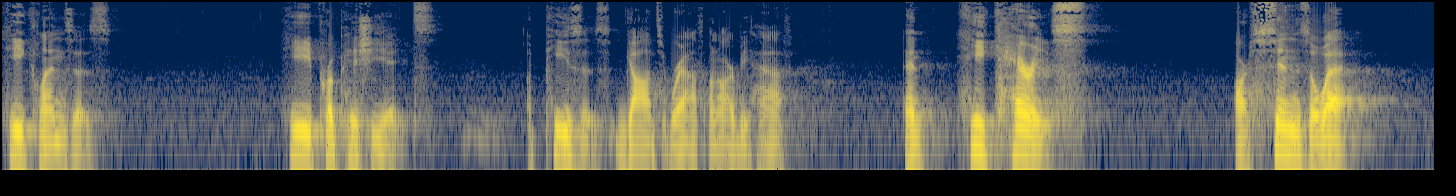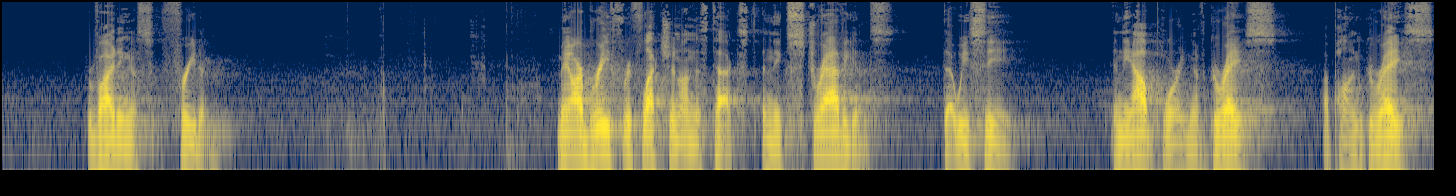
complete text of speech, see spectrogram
He cleanses, He propitiates appeases God's wrath on our behalf. And He carries our sins away, providing us freedom. May our brief reflection on this text and the extravagance that we see in the outpouring of grace upon grace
